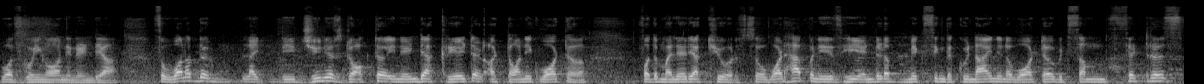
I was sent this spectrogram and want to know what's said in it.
was going on in India. So one of the like the genius doctor in India created a tonic water for the malaria cure. So what happened is he ended up mixing the quinine in a water with some citrus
